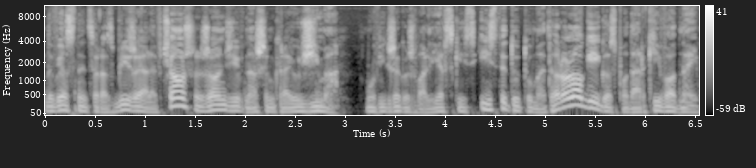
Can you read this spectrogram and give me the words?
Do wiosny coraz bliżej, ale wciąż rządzi w naszym kraju zima. Mówi Grzegorz Walijewski z Instytutu Meteorologii i Gospodarki Wodnej.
